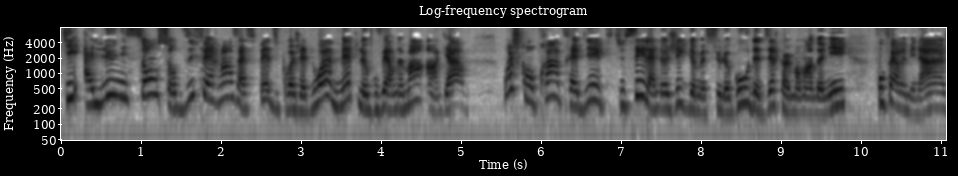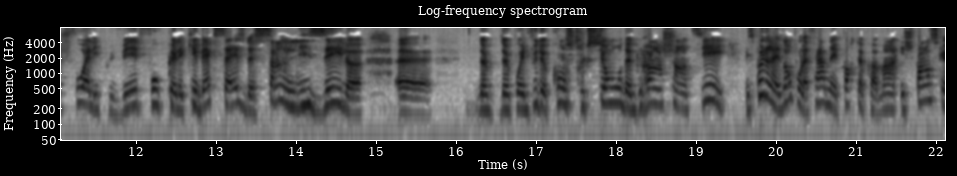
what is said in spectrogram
qui à l'unisson sur différents aspects du projet de loi mettent le gouvernement en garde. Moi, je comprends très bien, puis tu sais la logique de M. Legault de dire qu'à un moment donné, faut faire le ménage, faut aller plus vite, faut que le Québec cesse de s'enliser là. Euh, d'un point de vue de construction de grands chantiers. Mais c'est pas une raison pour le faire n'importe comment. Et je pense que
